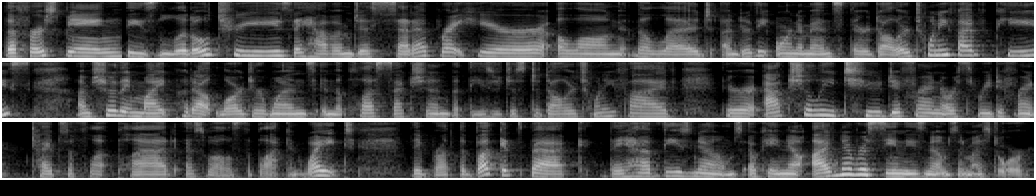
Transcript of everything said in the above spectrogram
The first being these little trees. They have them just set up right here along the ledge under the ornaments. They're $1.25 a piece. I'm sure they might put out larger ones in the plus section, but these are just $1.25. There are actually two different or three different types of plaid as well as the black and white. They brought the buckets back. They have these gnomes. Okay, now I've never seen these gnomes in my store.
